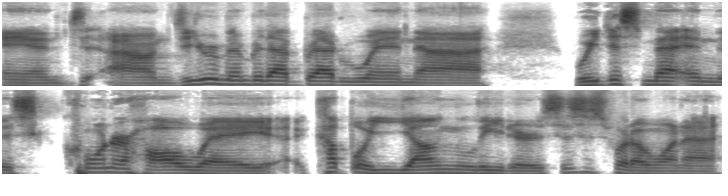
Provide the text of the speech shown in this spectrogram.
and um, do you remember that, Brad? When uh, we just met in this corner hallway, a couple young leaders. This is what I want to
